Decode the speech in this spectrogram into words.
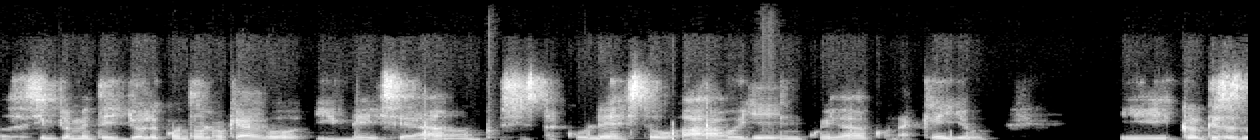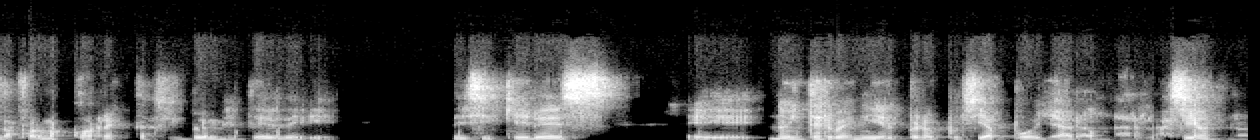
Sea, simplemente yo le cuento lo que hago y me dice, ah, pues está cool esto, ah, oye, ten cuidado con aquello. Y creo que esa es la forma correcta, simplemente de, de si quieres eh, no intervenir, pero pues sí apoyar a una relación, ¿no?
